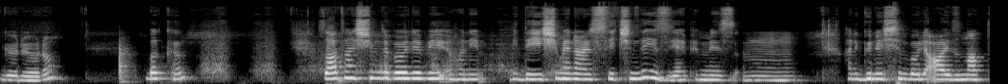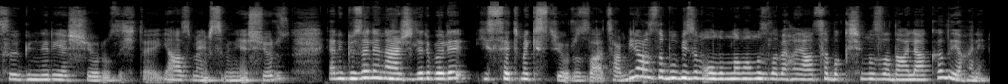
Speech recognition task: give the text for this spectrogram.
görüyorum. Bakın Zaten şimdi böyle bir hani bir değişim enerjisi içindeyiz ya hepimiz. Hmm, hani güneşin böyle aydınlattığı günleri yaşıyoruz işte yaz mevsimini yaşıyoruz. Yani güzel enerjileri böyle hissetmek istiyoruz zaten. Biraz da bu bizim olumlamamızla ve hayata bakışımızla da alakalı ya hani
